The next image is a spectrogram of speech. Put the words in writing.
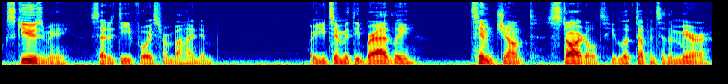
Excuse me, said a deep voice from behind him. Are you Timothy Bradley? Tim jumped, startled. He looked up into the mirror.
